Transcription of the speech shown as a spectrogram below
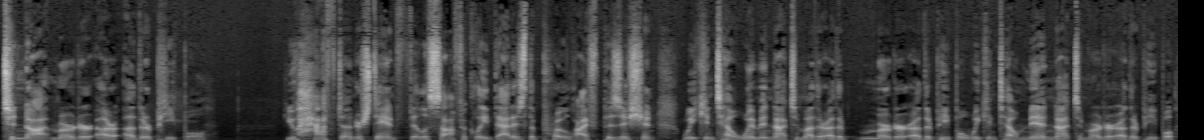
to not murder other people you have to understand philosophically that is the pro-life position. We can tell women not to other murder other people. We can tell men not to murder other people.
